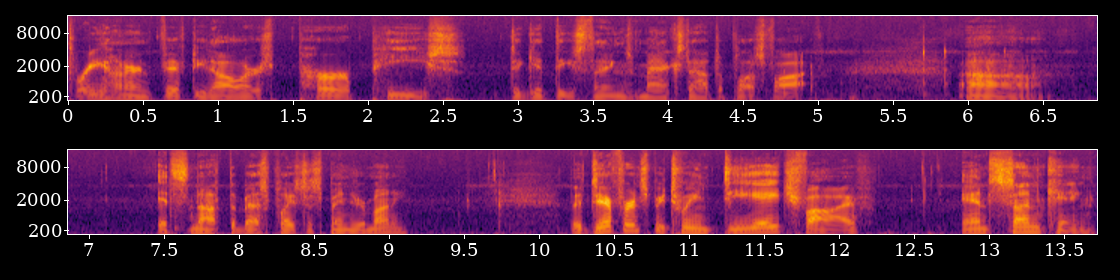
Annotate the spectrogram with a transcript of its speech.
$350 per piece to get these things maxed out to plus five. Uh, it's not the best place to spend your money. The difference between DH5 and Sun King,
